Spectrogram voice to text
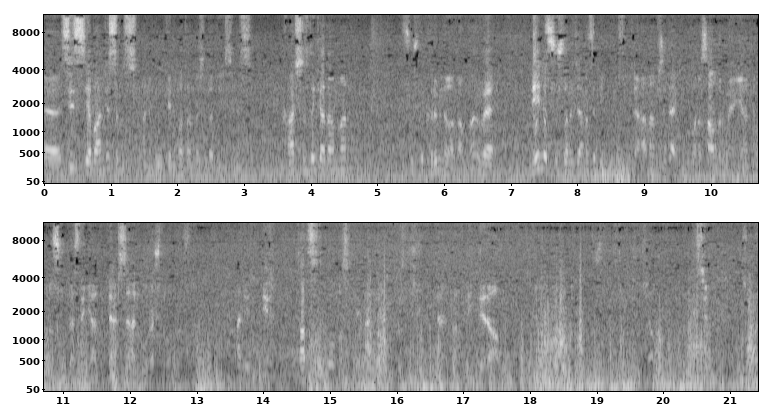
e, siz yabancısınız. Hani bu ülkenin vatandaşı da değilsiniz. Karşınızdaki adamlar suçlu kriminal adamlar ve neyle suçlanacağınızı bilmiyorsunuz. Yani adam size der ki bu bana saldırmaya geldi, bana suikaste geldi derse hadi uğraş durmaz. Hani bir tatsızlık olmasın diye ben de hızlı şekilde arabayı geri aldım. İnşallah keseceğim. Sonra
